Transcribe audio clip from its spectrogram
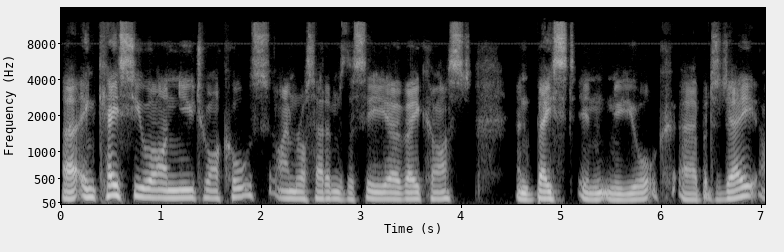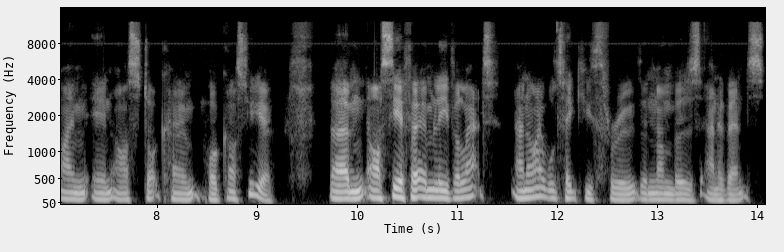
Uh, in case you are new to our calls, I'm Ross Adams, the CEO of Acast, and based in New York. Uh, but today I'm in our Stockholm podcast studio. Um, our CFO, Emily Villatte, and I will take you through the numbers and events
